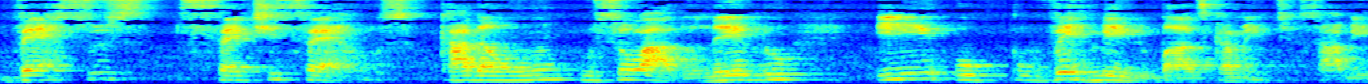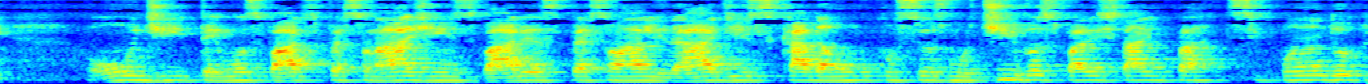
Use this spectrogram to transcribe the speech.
versus sete servos, cada um no seu lado, o negro e o, vermelho, basicamente, sabe? onde temos vários personagens, várias personalidades, cada um com seus motivos para estarem participando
